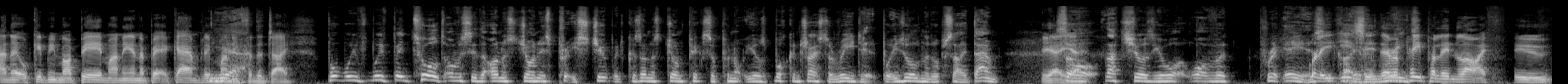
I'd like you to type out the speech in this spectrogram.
and it'll give me my beer money and a bit of gambling money Yeah. for the day. But we've we've been told obviously that Honest John is pretty stupid because Honest John picks up Pinocchio's book and tries to read it, but he's holding it upside down. Yeah, so yeah. that shows you what, what of a prick he is. Well, He can't is. There are people in life who,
